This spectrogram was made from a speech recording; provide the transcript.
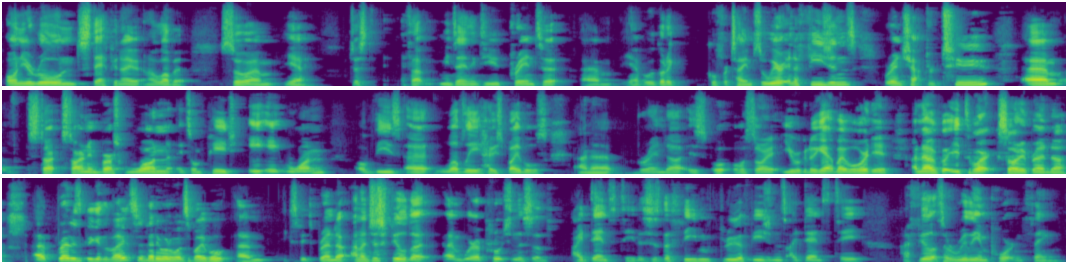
on your own, stepping out, and I love it. So um, yeah, just if that means anything to you, pray into it. Um, yeah, but we've got to go for time. So we're in Ephesians. We're in chapter two, um, start starting in verse one. It's on page eight eight one of these uh, lovely house Bibles. And uh, Brenda is. Oh, oh, sorry, you were going to get a Bible, weren't you? And now I've got you to work. Sorry, Brenda. Uh, Brenda's going to give them out. So if anyone wants a Bible, um, you can speak to Brenda. And I just feel that um, we're approaching this of identity. This is the theme through Ephesians: identity. I feel that's a really important thing.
